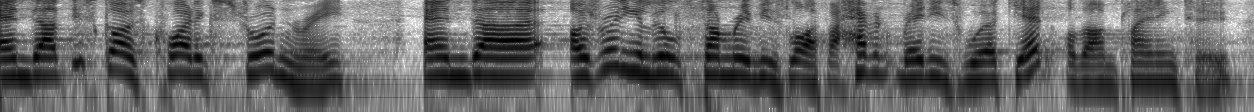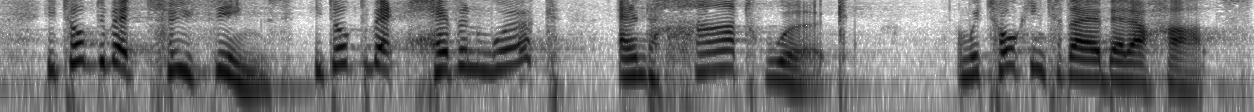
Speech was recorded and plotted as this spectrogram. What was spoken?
And uh, this guy was quite extraordinary. And uh, I was reading a little summary of his life. I haven't read his work yet, although I'm planning to. He talked about two things. He talked about heaven work and heart work. And we're talking today about our hearts.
